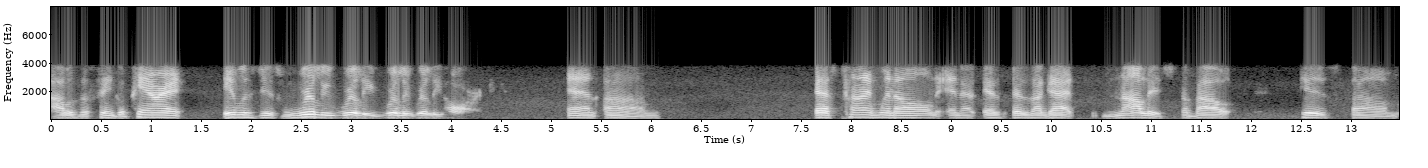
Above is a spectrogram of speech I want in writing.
I was a single parent. It was just really really really really hard. And um as time went on and as as I got knowledge about his um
